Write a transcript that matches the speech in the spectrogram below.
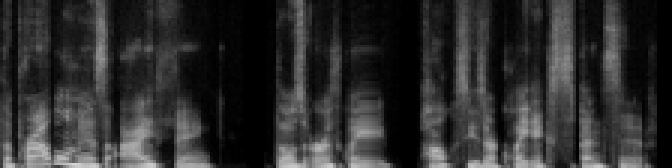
The problem is, I think those earthquake policies are quite expensive.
